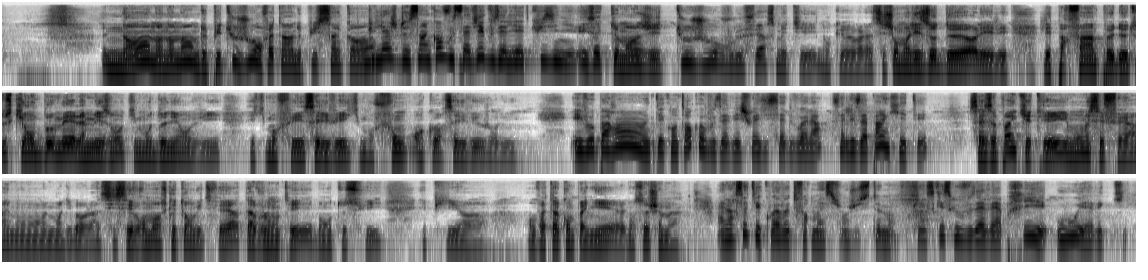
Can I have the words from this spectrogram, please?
Non, non, non, non, depuis toujours en fait, hein, depuis 5 ans. Depuis l'âge de 5 ans, vous saviez que vous alliez être cuisinier. Exactement, j'ai toujours voulu faire ce métier. Donc euh, voilà, c'est sûrement les odeurs, les, les, les, parfums un peu de tout ce qui embaumait à la maison qui m'ont donné envie et qui m'ont fait saliver, qui m'ont font encore saliver aujourd'hui. Et vos parents étaient contents quand vous avez choisi cette voie-là? Ça les a pas inquiétés? Ça les a pas inquiétés, ils m'ont laissé faire, ils m'ont, ils m'ont dit bah voilà, si c'est vraiment ce que tu as envie de faire, ta volonté, bon on te suit et puis euh, on va t'accompagner euh, dans ce chemin. Alors c'était quoi votre formation justement? Qu'est-ce que vous avez appris et où et avec qui?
